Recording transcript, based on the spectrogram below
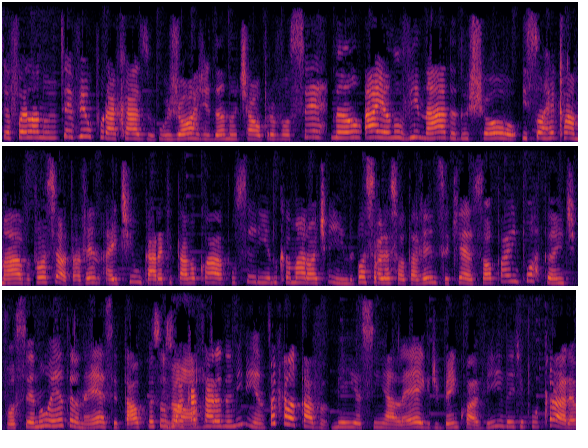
você foi lá no. Você viu por acaso o Jorge dando tchau pra você? Não. Ai, eu não vi nada do show. E só reclamava. Falou assim: ó, tá vendo? Aí tinha um cara que tava com a pulseirinha do camarote ainda. Falou assim: olha só, tá vendo? Isso aqui é só pra importante. Você não entra nessa e tal. Começou a zoar com a cara da menina. Só que ela tava meio assim, alegre, de bem com a vida. E tipo, cara,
